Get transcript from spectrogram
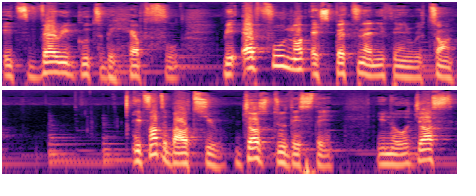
it's very good to be helpful. Be helpful, not expecting anything in return. It's not about you. Just do this thing. You know, just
